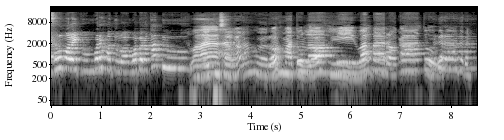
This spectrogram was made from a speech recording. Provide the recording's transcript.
assalamualaikum warahmatullahi wabarakatuh. Waalaikumsalam warahmatullahi wabarakatuh. Dadah, dadah.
